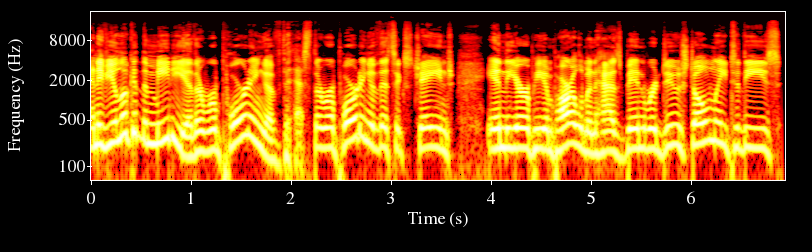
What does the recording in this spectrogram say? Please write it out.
And if you look at the media, the reporting of this, the reporting of this exchange in the European Parliament has been reduced only to these,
